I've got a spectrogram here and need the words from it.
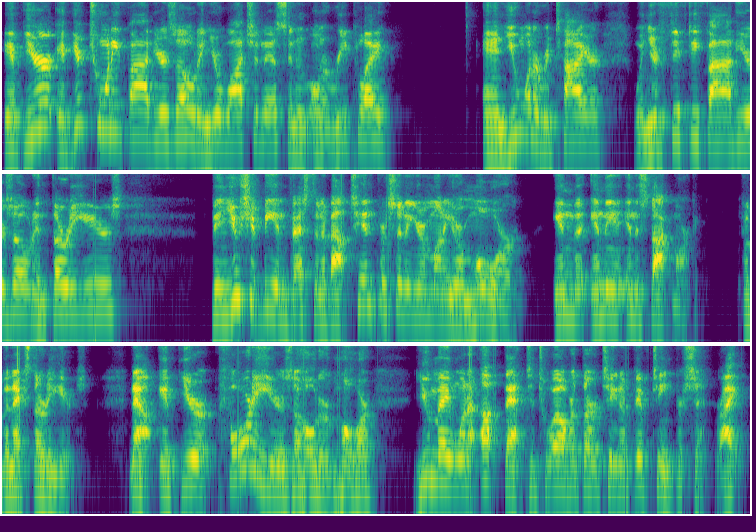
If you're if you're 25 years old and you're watching this and on a replay and you want to retire when you're 55 years old in 30 years, then you should be investing about 10% of your money or more in the in the in the stock market for the next 30 years. Now, if you're 40 years old or more, you may want to up that to 12 or 13 or 15%, right?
